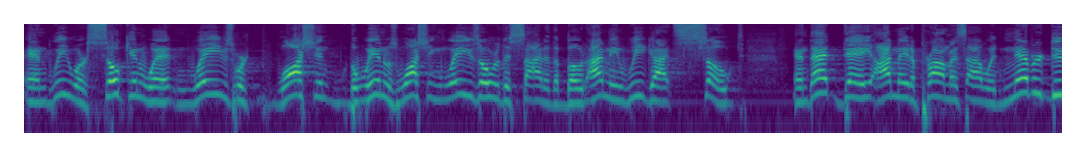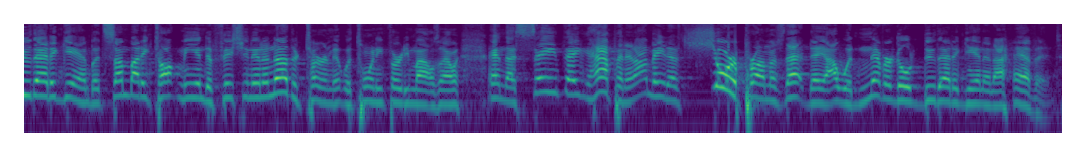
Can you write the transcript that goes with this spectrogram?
and we were soaking wet, and waves were washing, the wind was washing waves over the side of the boat. I mean, we got soaked. And that day, I made a promise I would never do that again. But somebody talked me into fishing in another tournament with 20, 30 miles an hour. And the same thing happened. And I made a sure promise that day I would never go do that again, and I haven't.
